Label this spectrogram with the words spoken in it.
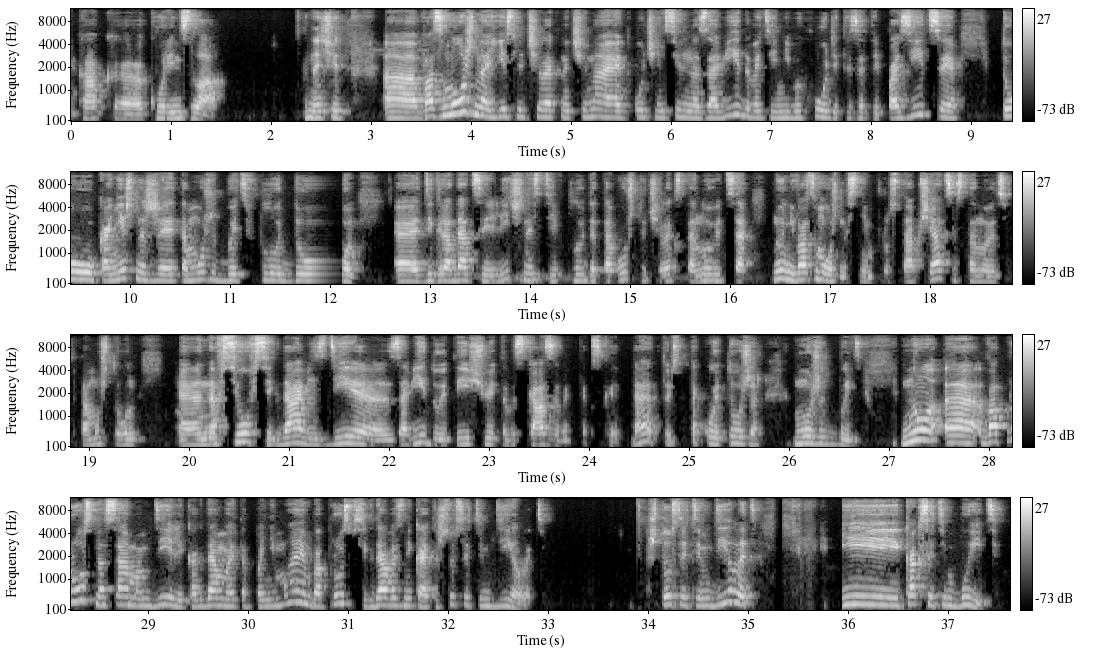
как э, корень зла. Значит, а, возможно, если человек начинает очень сильно завидовать и не выходит из этой позиции, то, конечно же, это может быть вплоть до деградации личности, вплоть до того, что человек становится, ну, невозможно с ним просто общаться становится, потому что он э, на все всегда, везде завидует и еще это высказывает, так сказать, да, то есть такое тоже может быть. Но э, вопрос на самом деле, когда мы это понимаем, вопрос всегда возникает, а что с этим делать? Что с этим делать и как с этим быть?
